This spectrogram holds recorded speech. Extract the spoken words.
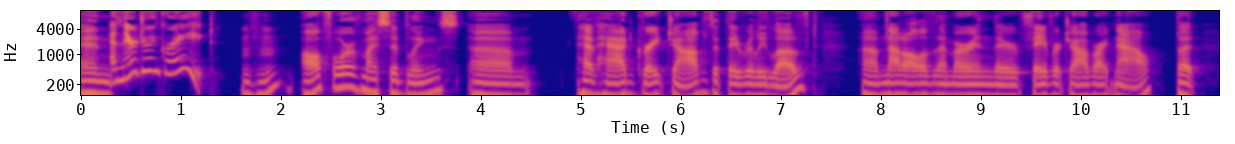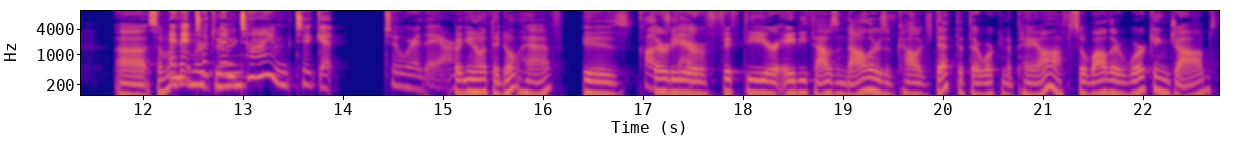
and, and they're doing great. hmm all four of my siblings um, have had great jobs that they really loved. Um, not all of them are in their favorite job right now, but uh, some of them. And them it took doing. them time to get to where they are. but you know what they don't have is College thirty debt. or fifty or eighty thousand dollars of college debt that they're working to pay off. So while they're working jobs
